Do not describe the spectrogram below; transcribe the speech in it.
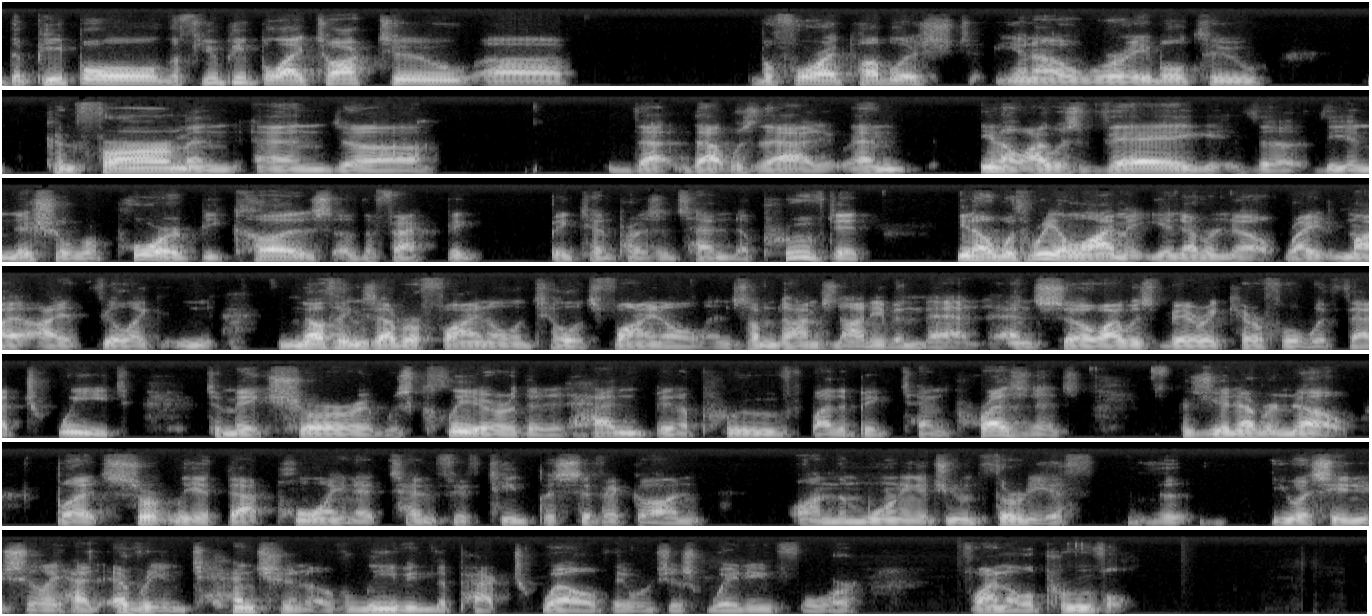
the people, the few people I talked to uh, before I published, you know, were able to confirm and and uh, that that was that and you know i was vague the the initial report because of the fact big big 10 presidents hadn't approved it you know with realignment you never know right my i feel like n- nothing's ever final until it's final and sometimes not even then and so i was very careful with that tweet to make sure it was clear that it hadn't been approved by the big 10 presidents because you never know but certainly at that point at 10 15 pacific on on the morning of June 30th, the USC and UCLA had every intention of leaving the Pac 12. They were just waiting for final approval.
